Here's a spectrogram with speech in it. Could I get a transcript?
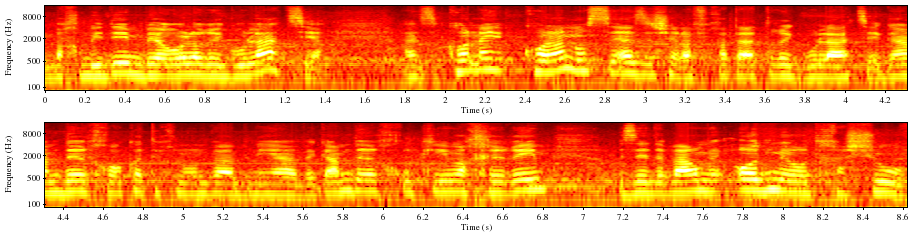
מכבידים בעול הרגולציה. אז כל, כל הנושא הזה של הפחתת רגולציה, גם דרך חוק התכנון והבנייה וגם דרך חוקים אחרים, זה דבר מאוד מאוד חשוב.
